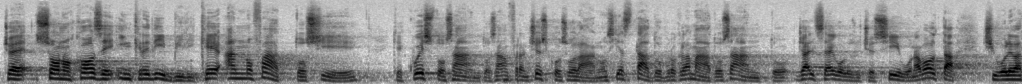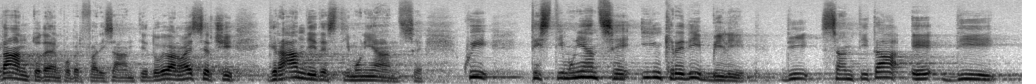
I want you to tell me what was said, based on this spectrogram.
Cioè sono cose incredibili che hanno fatto sì che questo santo, San Francesco Solano, sia stato proclamato santo già il secolo successivo. Una volta ci voleva tanto tempo per fare i santi e dovevano esserci grandi testimonianze. Qui testimonianze incredibili di santità e di,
